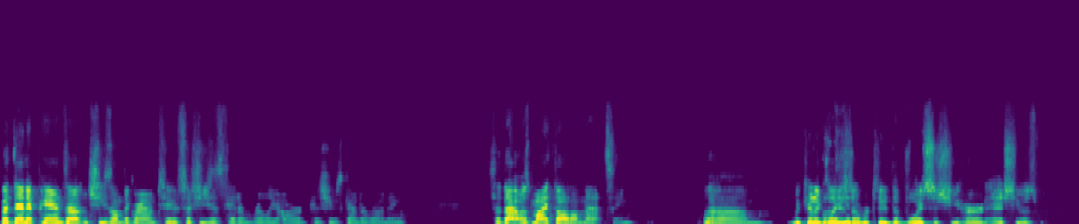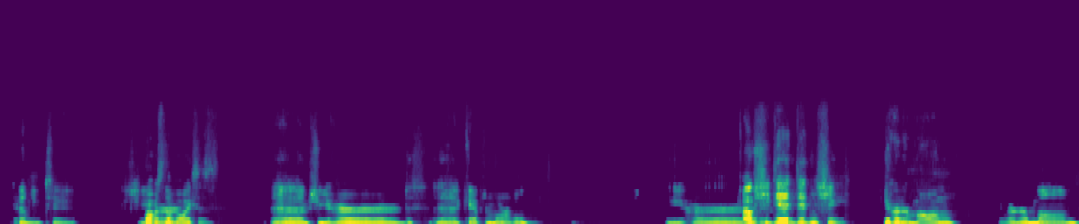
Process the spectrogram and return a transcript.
But then it pans out and she's on the ground too, so she just hit him really hard because she was kind of running. So that was my thought on that scene. Um, we kind of well, glazed over to the voices she heard as she was coming to. She what was the voices? Um, she heard uh, Captain Marvel. We heard. Oh, she did, didn't she? She heard her mom She heard her mom.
